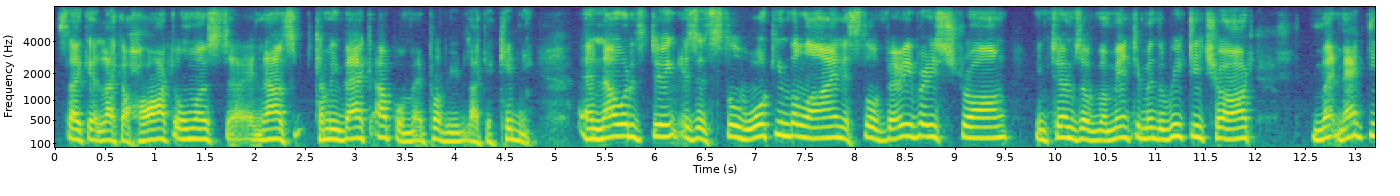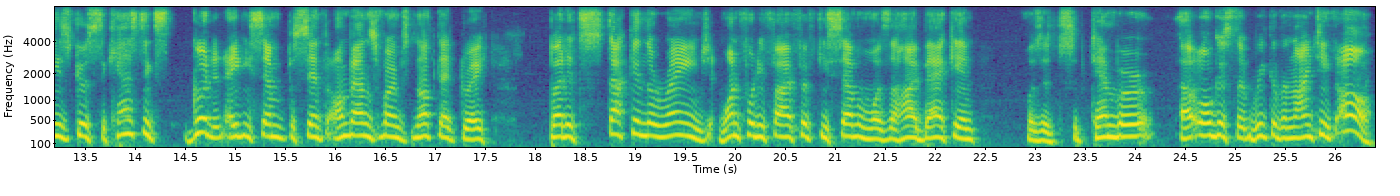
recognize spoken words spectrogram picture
It's like a like a heart almost, uh, and now it's coming back up, or probably like a kidney. And now what it's doing is it's still walking the line. It's still very very strong in terms of momentum in the weekly chart. MACD is good. Stochastics good at 87%. On balance volume is not that great but it's stuck in the range. 145.57 was the high back in, was it September, uh, August, the week of the 19th? Oh,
